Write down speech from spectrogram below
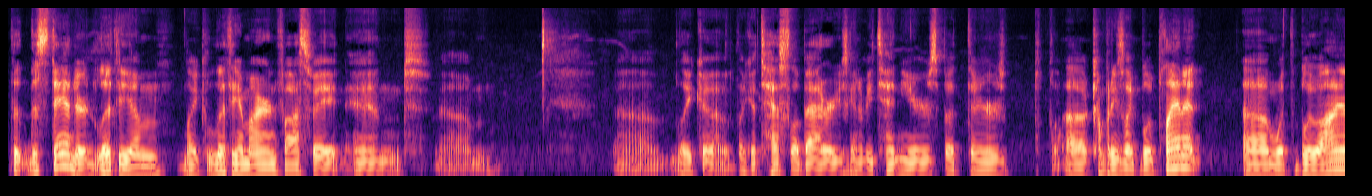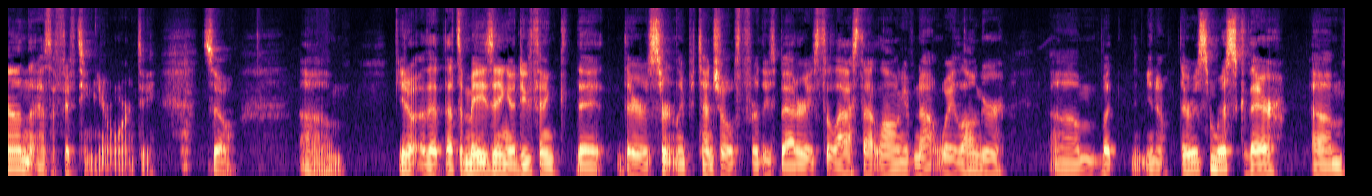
the, the standard lithium, like lithium iron phosphate and um, um, like a like a Tesla battery is going to be 10 years, but there's uh, companies like Blue Planet um, with the Blue Ion that has a 15 year warranty. So, um, you know that that's amazing. I do think that there's certainly potential for these batteries to last that long, if not way longer. Um, but you know, there is some risk there. Um,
